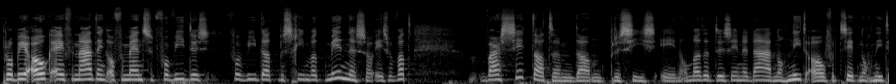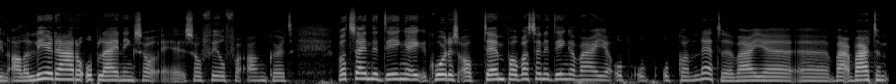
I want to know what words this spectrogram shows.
probeer ook even na te denken over mensen voor wie, dus, voor wie dat misschien wat minder zo is. Wat, waar zit dat hem dan precies in? Omdat het dus inderdaad nog niet over, het zit nog niet in alle lerarenopleiding zo, eh, zoveel verankerd. Wat zijn de dingen, ik hoor dus al tempo, wat zijn de dingen waar je op, op, op kan letten? Waar, je, uh, waar, waar het hem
